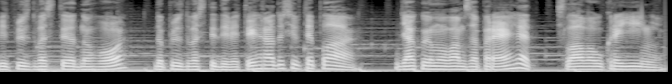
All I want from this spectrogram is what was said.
від плюс 21 до плюс 29 градусів тепла. Дякуємо вам за перегляд. Слава Україні!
